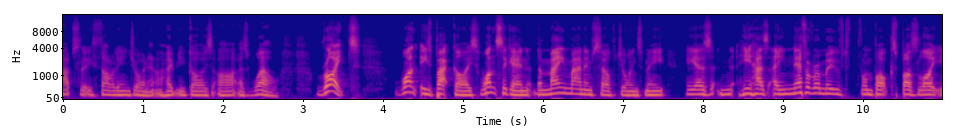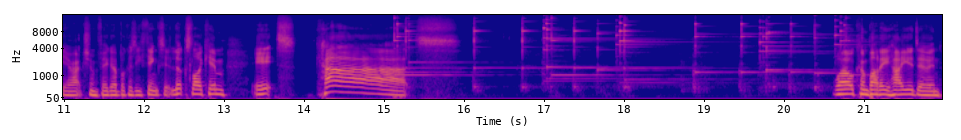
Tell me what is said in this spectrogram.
absolutely thoroughly enjoying it. I hope you guys are as well. Right. One, he's back, guys. Once again, the main man himself joins me. He has he has a never removed from box Buzz Lightyear action figure because he thinks it looks like him. It's Catz. Welcome, buddy. How you doing?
